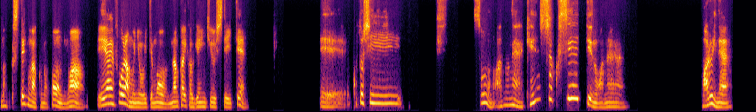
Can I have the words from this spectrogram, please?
マックス・テグマックの本は AI フォーラムにおいても何回か言及していて、えー今年、そう、あのね、検索性っていうのがね、悪いね。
